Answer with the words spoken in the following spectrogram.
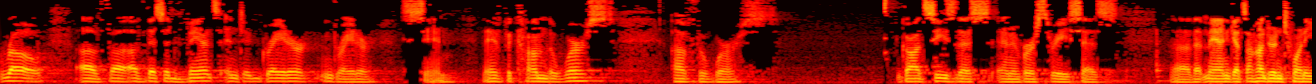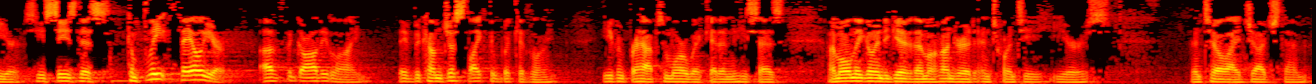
row of, uh, of this advance into greater and greater sin. They have become the worst of the worst. God sees this, and in verse 3 he says uh, that man gets 120 years. He sees this complete failure of the godly line. They've become just like the wicked line, even perhaps more wicked. And he says, I'm only going to give them 120 years until I judge them.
